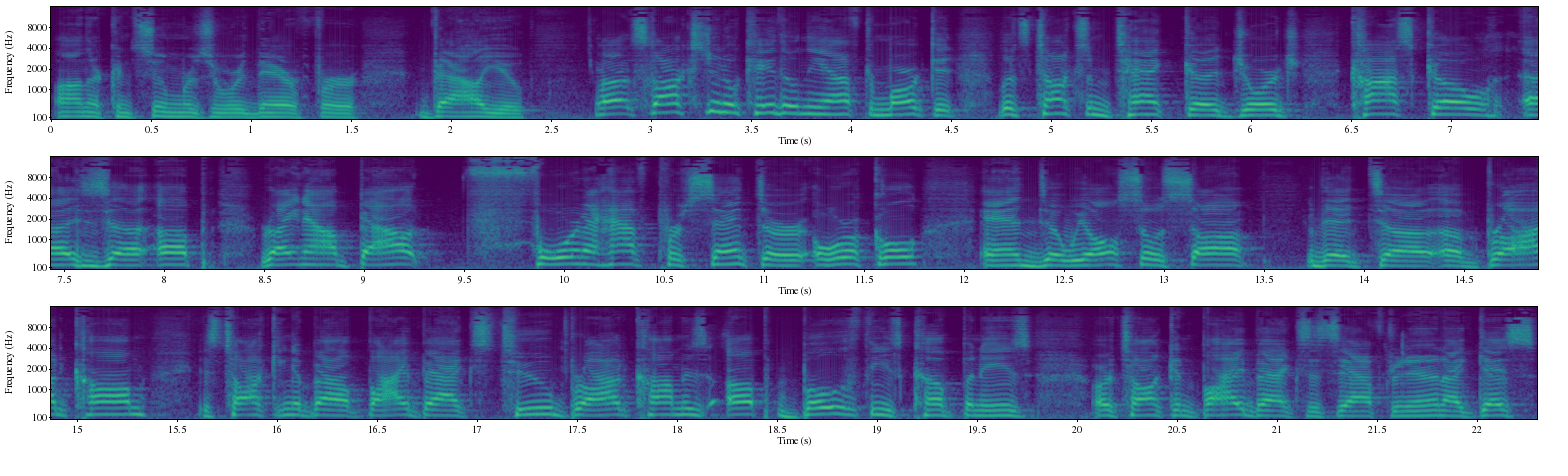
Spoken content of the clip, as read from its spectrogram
on their consumers who are there for value. Uh, stocks doing okay though in the aftermarket. Let's talk some tech, uh, George. Costco uh, is uh, up right now about four and a half percent, or Oracle, and uh, we also saw that uh, Broadcom is talking about buybacks too. Broadcom is up. Both these companies are talking buybacks this afternoon. I guess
